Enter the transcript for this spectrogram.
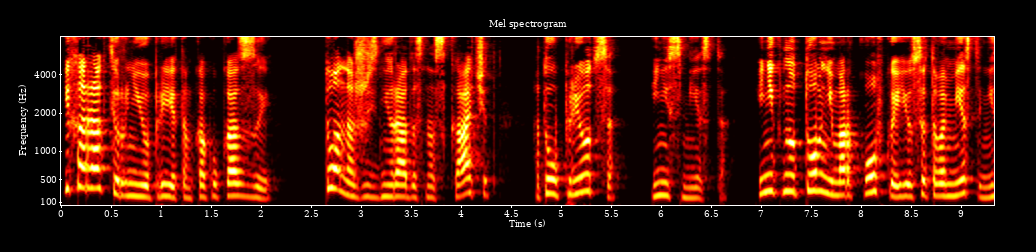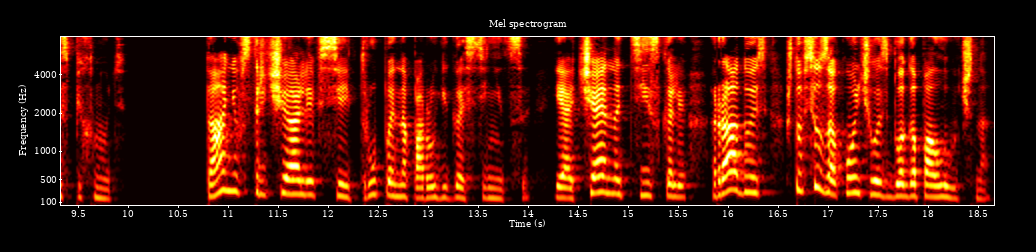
И характер у нее при этом, как у козы. То она жизнерадостно скачет, а то упрется и не с места. И ни кнутом, ни морковкой ее с этого места не спихнуть. Таню встречали всей трупой на пороге гостиницы и отчаянно тискали, радуясь, что все закончилось благополучно.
